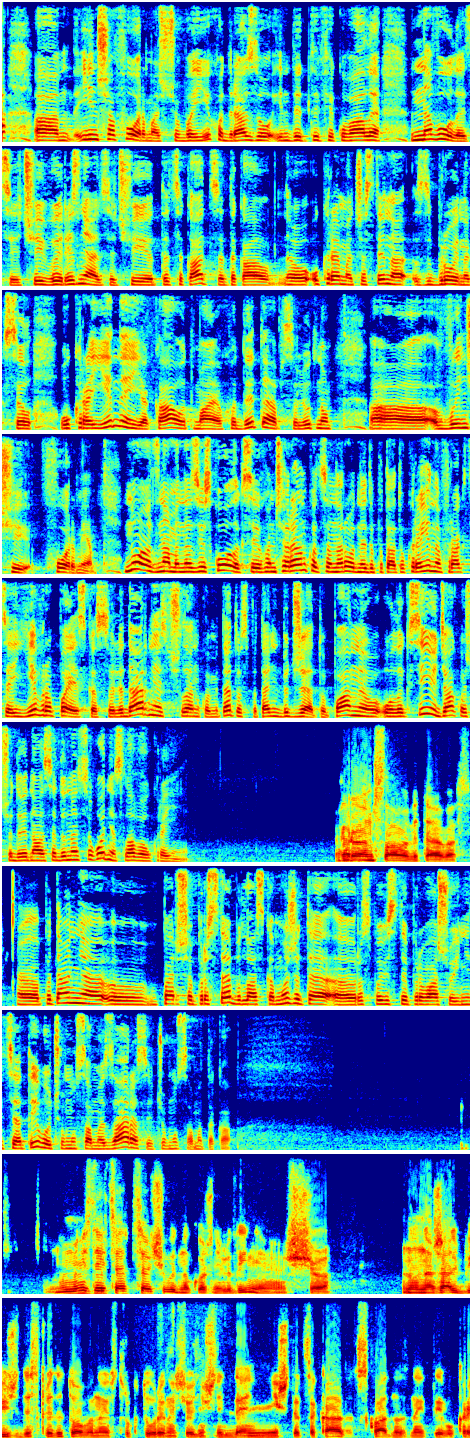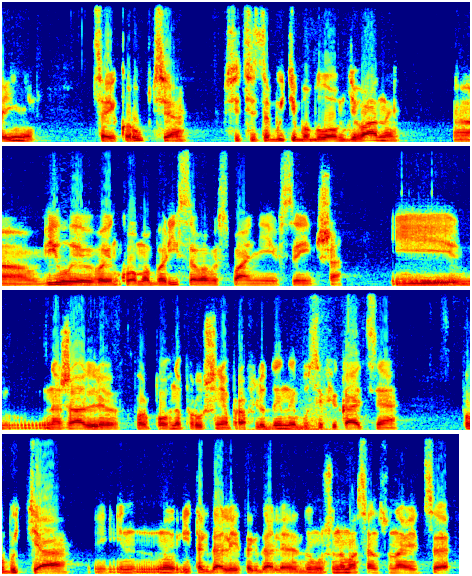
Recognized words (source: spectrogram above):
інша форма, щоб їх одразу ідентифікували на вулиці? Чи вирізняються? Чи ТЦК це така е, окрема частина збройних сил України, яка от має ходити абсолютно в іншій формі? Ну а з нами на зв'язку Олексій Гончаренко, це народний депутат України, фракція Європейська Солідарність, член комітету з питань бюджету. Пане Олексію, дякую, що доєдналися до нас сьогодні. Слава Україні. Героям слава вітаю вас. Е, Питання е, перше просте. Будь ласка, можете е, розповісти про вашу ініціативу, чому саме зараз і чому саме така? Ну мені здається, це очевидно кожній людині, що ну на жаль, більш дискредитованої структури на сьогоднішній день ніж ТЦК складно знайти в Україні. Це і корупція, всі ці забиті баблом дивани, віли воєнкома Борисова в Іспанії, і все інше. І на жаль, повне порушення прав людини, бусифікація, побиття і, ну, і так далі. І так далі. Я думаю, що нема сенсу навіть це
